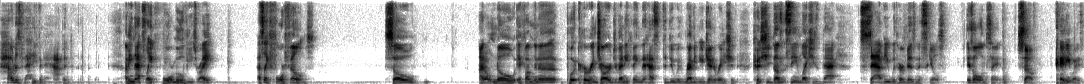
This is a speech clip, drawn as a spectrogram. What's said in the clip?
how does that even happen? I mean, that's like four movies, right? That's like four films. So I don't know if I'm going to put her in charge of anything that has to do with revenue generation because she doesn't seem like she's that savvy with her business skills, is all I'm saying. So, anyways,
